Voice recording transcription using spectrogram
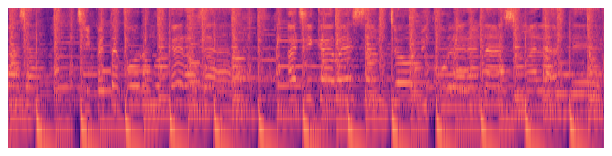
a cipeta korunu karaza aci kabesa m tobikularanazmalande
